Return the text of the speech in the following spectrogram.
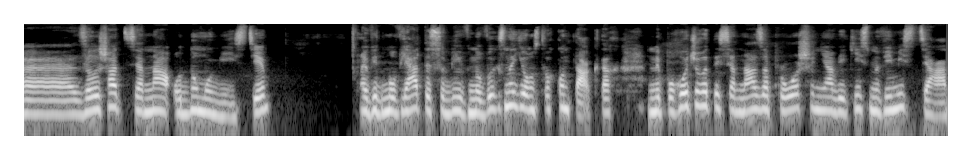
е, залишатися на одному місці відмовляти собі в нових знайомствах, контактах, не погоджуватися на запрошення в якісь нові місця,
